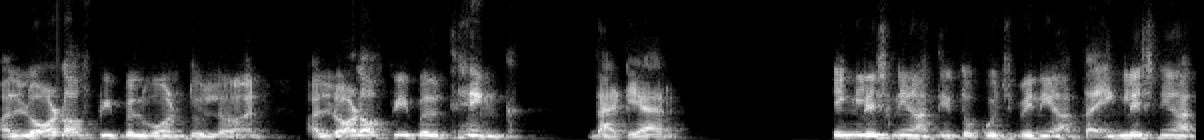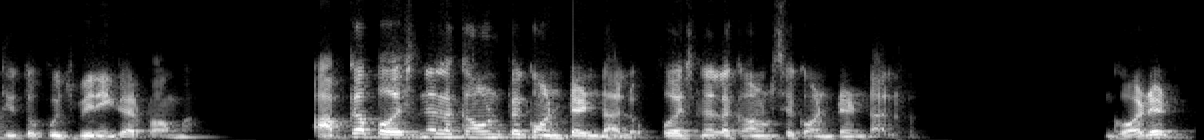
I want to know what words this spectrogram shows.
A lot of people want to learn. A lot of people think that यार इंग्लिश नहीं आती तो कुछ भी नहीं आता इंग्लिश नहीं आती तो कुछ भी नहीं कर पाऊँगा आपका पर्सनल अकाउंट पे कंटेंट डालो पर्सनल अकाउंट से कंटेंट डालो गॉड इट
